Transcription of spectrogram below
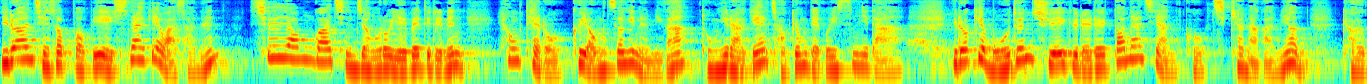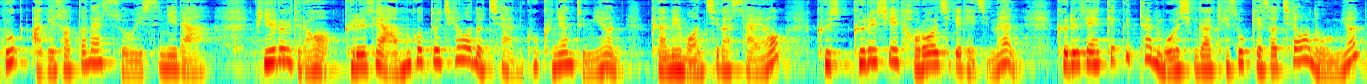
이러한 제사법이 신약에 와서는 신령과 진정으로 예배드리는 형태로 그 영적인 의미가 동일하게 적용되고 있습니다. 이렇게 모든 주의 규례를 떠나지 않고 지켜나가면 결국 악에서 떠날 수 있습니다. 비유를 들어 그릇에 아무것도 채워놓지 않고 그냥 두면 그 안에 먼지가 쌓여 그 그릇이 더러워지게 되지만 그릇에 깨끗한 무엇인가 계속해서 채워놓으면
